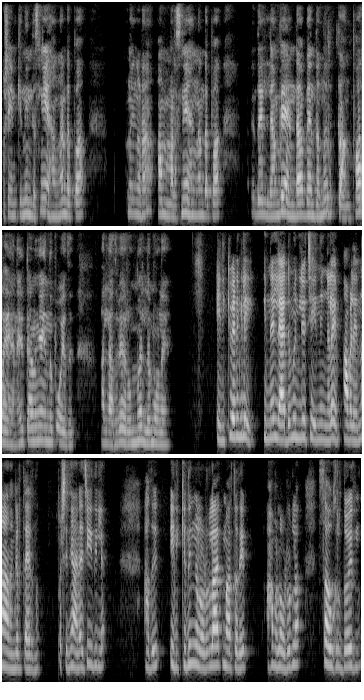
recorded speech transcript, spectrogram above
പക്ഷെ എനിക്ക് നിന്റെ സ്നേഹം കണ്ടപ്പോ നിങ്ങളുടെ അമ്മയുടെ സ്നേഹം കണ്ടപ്പോ ഇതെല്ലാം വേണ്ട ബന്ധം നിർത്താൻ പറയാനായിട്ടാണ് ഞാൻ ഇന്ന് പോയത്. അല്ലാതെ വേറെ ഒന്നുമല്ല മോളെ. എനിക്ക് വേണമെങ്കിലേ ഇന്ന് എല്ലാവരുടെ മുന്നിൽ വെച്ച് നിങ്ങളെയും അവളെയും നാണം കെടുത്തായിരുന്നു. പക്ഷെ ഞാനത് ചെയ്തില്ല. അത് എനിക്ക് നിങ്ങളോടുള്ള ആത്മാർത്ഥതയും അവളോടുള്ള സൗഹൃദമായിരുന്നു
